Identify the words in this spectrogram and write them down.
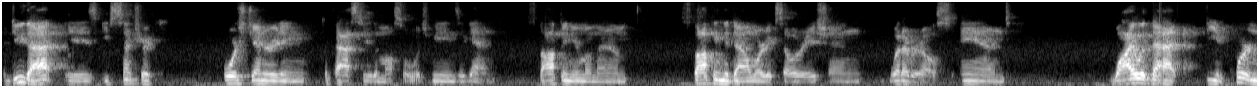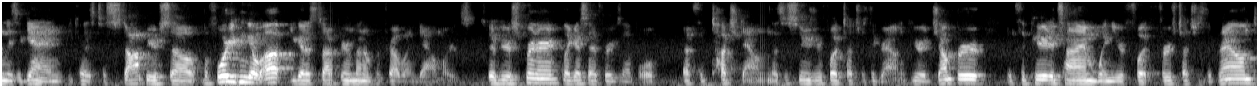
to do that is eccentric force generating capacity of the muscle, which means again, stopping your momentum, stopping the downward acceleration, whatever else. And why would that be important is again because to stop yourself before you can go up you got to stop your momentum from traveling downwards so if you're a sprinter like i said for example that's the touchdown that's as soon as your foot touches the ground if you're a jumper it's the period of time when your foot first touches the ground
